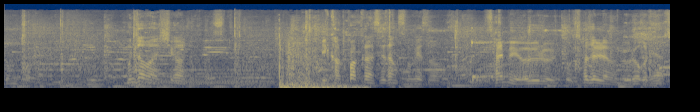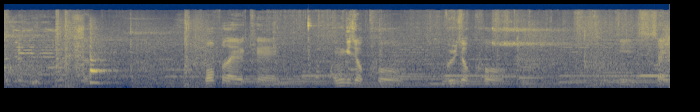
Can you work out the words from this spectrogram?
좀더 혼자만의 시간을 좀 보냈어요. 이 각박한 세상 속에서 삶의 여유를 또 찾으려면 노력을 해야죠. 무엇보다 이렇게 공기 좋고 물 좋고 이 진짜 이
